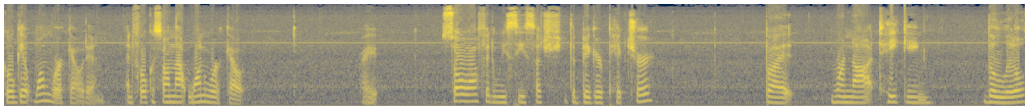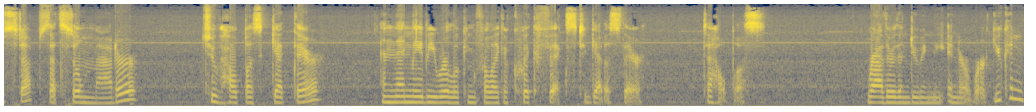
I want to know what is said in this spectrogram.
Go get one workout in and focus on that one workout. Right? So often we see such the bigger picture, but we're not taking the little steps that still matter to help us get there. And then maybe we're looking for like a quick fix to get us there to help us rather than doing the inner work. You can,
